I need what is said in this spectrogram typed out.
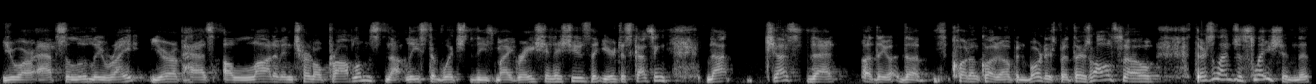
You are absolutely right. Europe has a lot of internal problems, not least of which these migration issues that you're discussing. Not just that uh, the the quote unquote open borders, but there's also there's legislation that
